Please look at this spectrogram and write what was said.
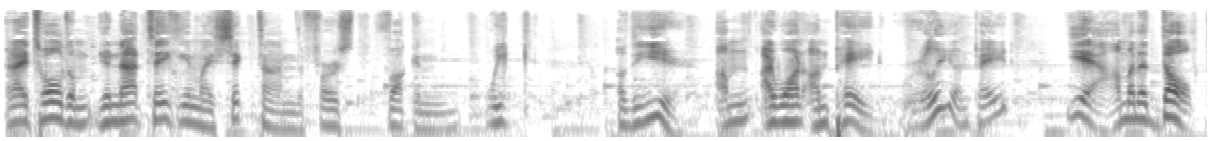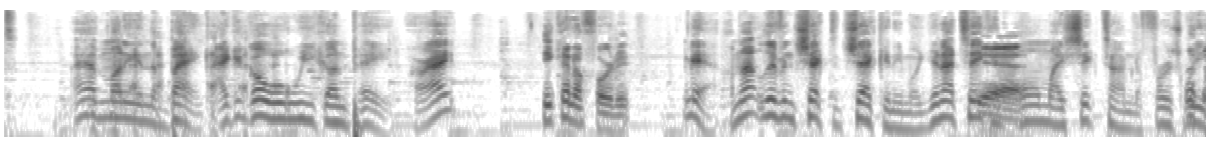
And I told them, you're not taking my sick time the first fucking week of the year. I'm. I want unpaid. Really, unpaid? Yeah, I'm an adult. I have money in the bank. I could go a week unpaid. All right. He can afford it. Yeah, I'm not living check to check anymore. You're not taking Yeah. all my sick time the first week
